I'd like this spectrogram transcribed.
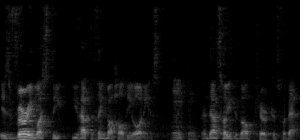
is very much the you have to think about how the audience, Mhm. and that's how you develop characters for that.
